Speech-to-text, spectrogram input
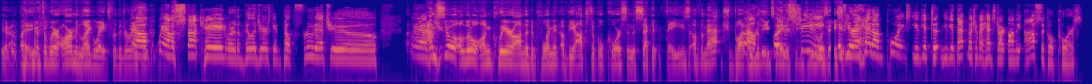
You know, like you have to wear arm and leg weights for the You duration. know, of the we have a stockade where the villagers can pelt fruit at you. I'm still a little unclear on the deployment of the obstacle course in the second phase of the match, but Well, I'm really excited you to see, its see, utilization. if you're ahead on points, you get to you get that much of a head start on the obstacle course,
